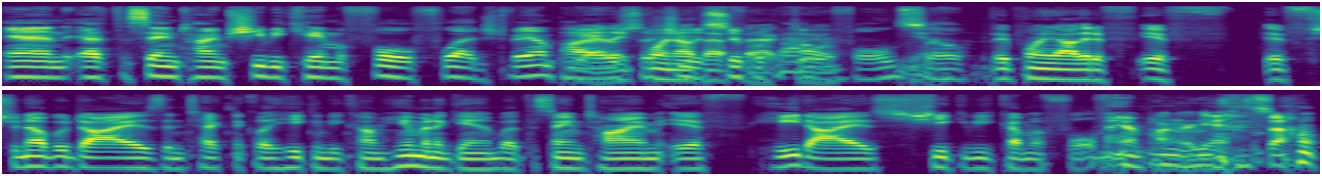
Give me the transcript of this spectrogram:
And at the same time, she became a full fledged vampire, so she was super powerful. Yeah. So they point out that if if if Shinobu dies, then technically he can become human again. But at the same time, if he dies, she can become a full vampire Mm-hmm. again. So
